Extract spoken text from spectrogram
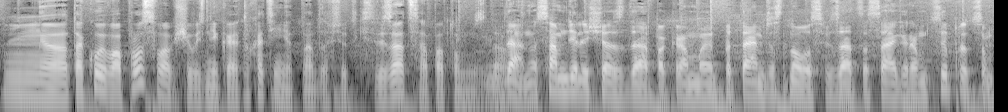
такой вопрос вообще возникает. Ну, хотя нет, надо все-таки связаться, а потом задавать. Да, на самом деле сейчас, да, пока мы пытаемся снова связаться с Айгором Ципросом,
